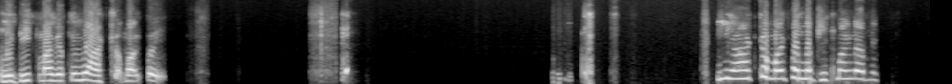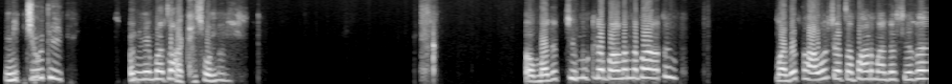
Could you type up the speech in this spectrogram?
मी भीक मागत नाही मी हक्क मागतोय. मी हक्क मागताना भीक मागणार नाही. मी जीव देईन पण मी माझा हक्क सोडणार नाही अहो, माझ्या चिमुकल्या बाळांना पाहत माझा सहा वर्षाचा बाळ माझ्या शेजार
